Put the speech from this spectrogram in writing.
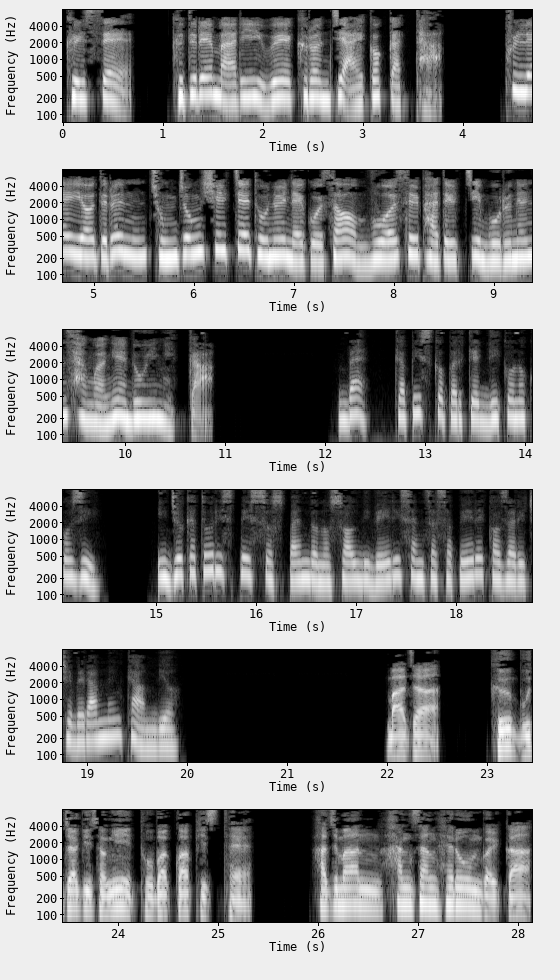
글쎄, 그들의 말이 왜 그런지 알 것 같아. 플레이어들은 종종 실제 돈을 내고서 무엇을 받을지 모르는 상황에 놓이니까. Beh, capisco perché dicono così. I giocatori spesso spendono soldi veri senza sapere cosa riceveranno in cambio. 맞아. 그 무작위성이 도박과 비슷해. 하지만 항상 해로운 걸까?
